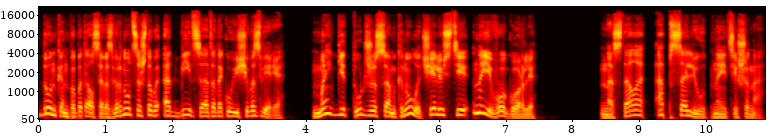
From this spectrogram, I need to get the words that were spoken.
Дункан попытался развернуться, чтобы отбиться от атакующего зверя. Мэгги тут же сомкнула челюсти на его горле. Настала абсолютная тишина.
